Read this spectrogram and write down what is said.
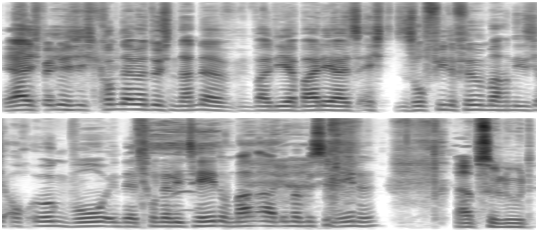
Ja, ich bin nicht, ich komme da immer durcheinander, weil die ja beide ja jetzt echt so viele Filme machen, die sich auch irgendwo in der Tonalität und Machart immer ein bisschen ähneln. Absolut.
